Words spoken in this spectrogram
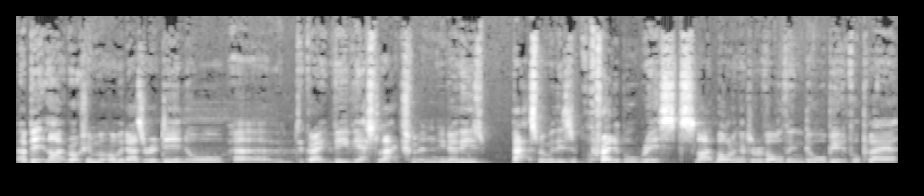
a bit like watching Mohammad Azharuddin or uh, the great VVS Laxman. You know these batsmen with these incredible wrists, like bowling at a revolving door. Beautiful player.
